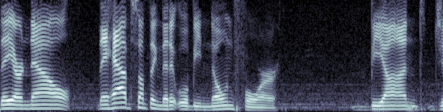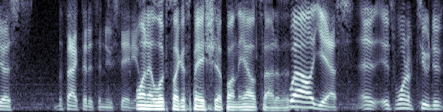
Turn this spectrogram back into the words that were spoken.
They are now they have something that it will be known for beyond just the fact that it's a new stadium. Well, and it looks like a spaceship on the outside of it. Well, yes, Uh, it's one of two di-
